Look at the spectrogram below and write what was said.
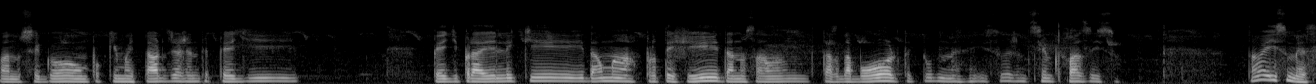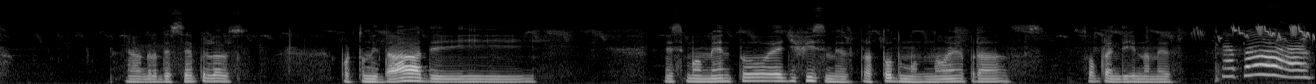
Quando chegou um pouquinho mais tarde, a gente pede pede para ele que dá uma protegida na casa da borda e tudo, né? Isso a gente sempre faz isso. Então é isso mesmo. Agradecer pelas oportunidades e nesse momento é difícil mesmo para todo mundo, não é para só para indígena mesmo. Papá.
